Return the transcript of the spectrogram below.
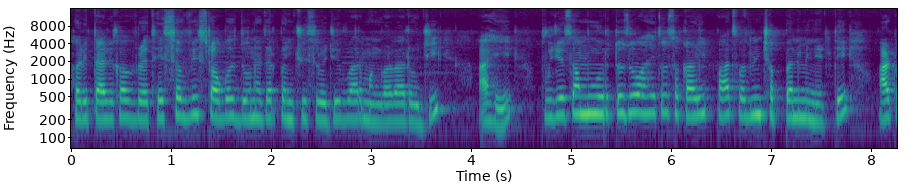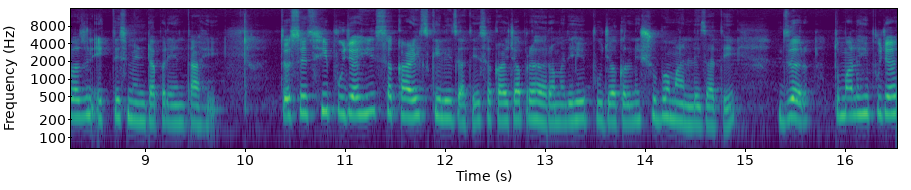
हरितालिका व्रत हे सव्वीस ऑगस्ट दोन हजार पंचवीस रोजी वार मंगळवार रोजी आहे. पूजेचा मुहूर्त जो आहे तो सकाळी पाच वाजून छप्पन मिनिट ते आठ वाजून एकतीस मिनिटापर्यंत आहे. तसेच ही पूजा ही सकाळीच केली जाते. सकाळच्या प्रहरामध्ये ही पूजा करणे शुभ मानले जाते. जर तुम्हाला ही पूजा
